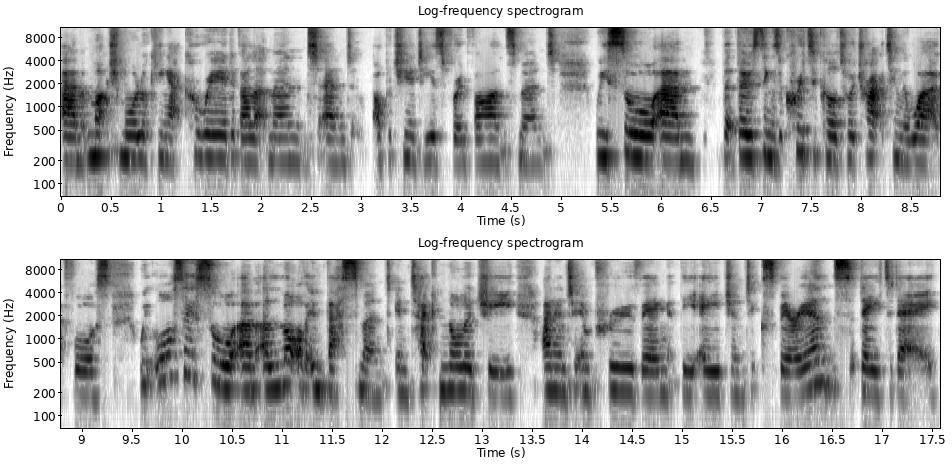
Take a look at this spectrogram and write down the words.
um, much more looking at career development and opportunities for advancement. We saw um, that those things are critical to attracting the workforce. We also saw um, a lot of investment in technology and into improving the agent experience day to day.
